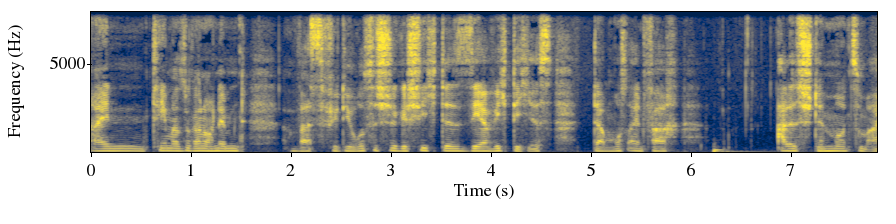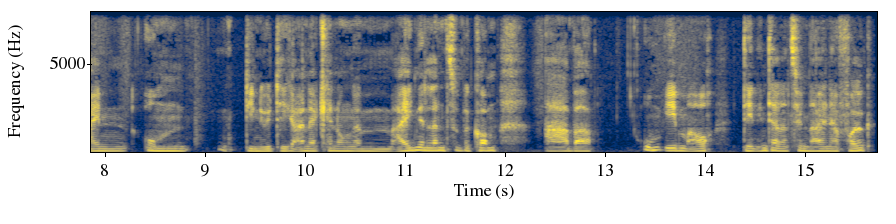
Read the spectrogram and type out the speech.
ein Thema sogar noch nimmt, was für die russische Geschichte sehr wichtig ist, da muss einfach alles stimmen. Und zum einen, um die nötige Anerkennung im eigenen Land zu bekommen, aber um eben auch den internationalen Erfolg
